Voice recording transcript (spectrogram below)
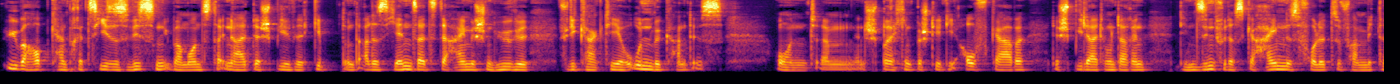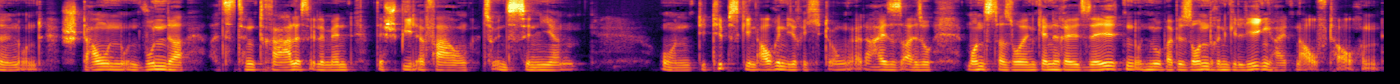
überhaupt kein präzises Wissen über Monster innerhalb der Spielwelt gibt und alles jenseits der heimischen Hügel für die Charaktere unbekannt ist. Und ähm, entsprechend besteht die Aufgabe der Spielleitung darin, den Sinn für das Geheimnisvolle zu vermitteln und Staunen und Wunder als zentrales Element der Spielerfahrung zu inszenieren. Und die Tipps gehen auch in die Richtung. Da heißt es also, Monster sollen generell selten und nur bei besonderen Gelegenheiten auftauchen,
